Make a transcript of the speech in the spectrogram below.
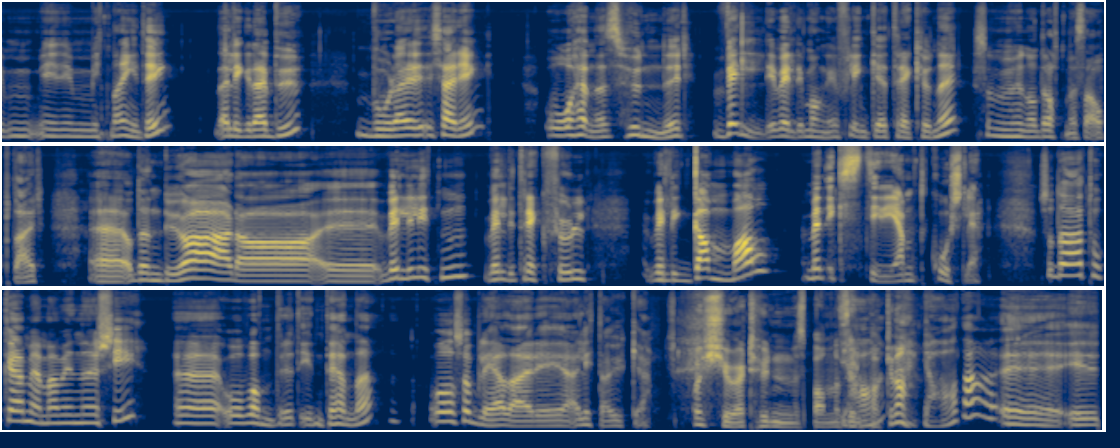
i midten av ingenting. Der ligger det ei bu. Bor det ei kjerring og hennes hunder. Veldig veldig mange flinke trekkhunder som hun har dratt med seg opp der. Eh, og den bua er da eh, veldig liten, veldig trekkfull, veldig gammel, men ekstremt koselig. Så da tok jeg med meg mine ski og vandret inn til henne. Og så ble jeg der i ei lita uke. Og kjørt hundespann og full pakke, da. Ja da. eh,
